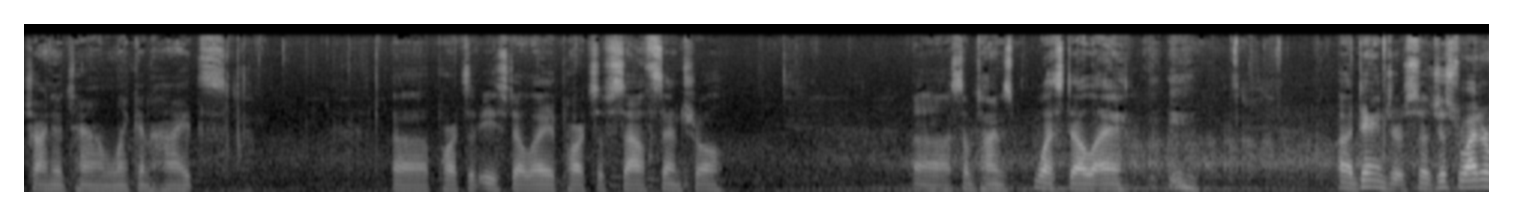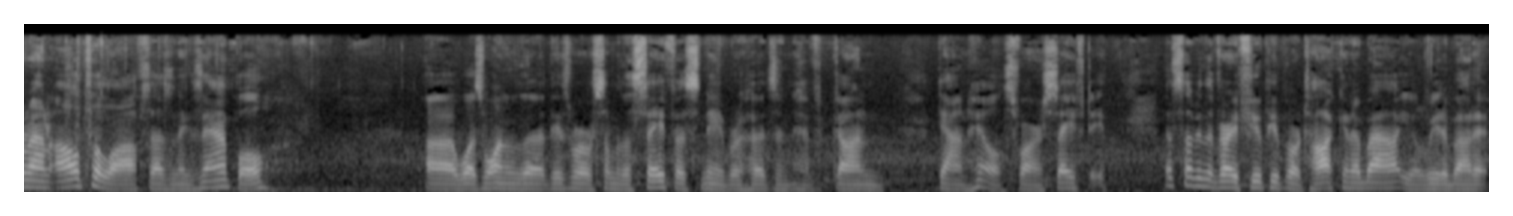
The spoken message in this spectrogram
Chinatown, Lincoln Heights, uh, parts of East LA, parts of South Central, uh, sometimes West LA. uh, dangers. So just right around Alta Lofts, as an example, uh, was one of the. These were some of the safest neighborhoods and have gone downhill as far as safety. That's something that very few people are talking about. You'll read about it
